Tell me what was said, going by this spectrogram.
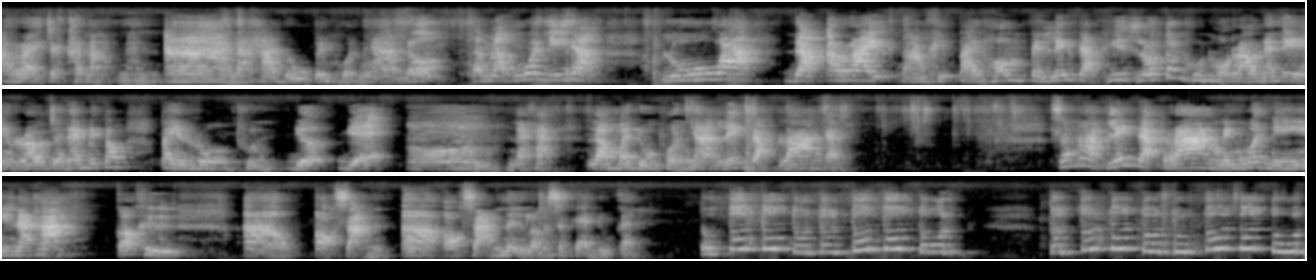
อะไรจะขนาดนั้นอ่านะคะ ดูเป็นผลงานเนาะสำหรับงวดนี้อยากรู้ว่าดับอะไรตามคลิปไปเพราะมันเป็นเลขดับที่ลดต้นทุนของเรานั่นเอง เราจะได้ไม่ต้องไปลงทุนเยอะแยะอืมนะคะ เรามาดูผลงานเลขดับล่างกันสำหรับเลขดับล่างในงวดนี้นะคะ ก็คืออ่าออกสามอ่าออกสามหนึ่งเรามาสแกนดูกัน ตูดตูดตูดตูดตูดตูดตูด ตูดตูดตูดตูดตูดตูดตูดตูด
